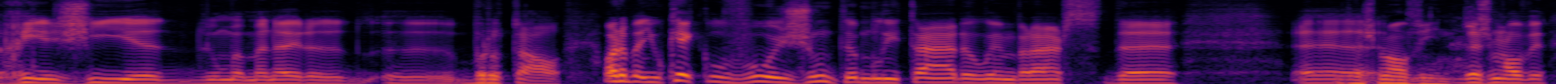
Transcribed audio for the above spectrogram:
reagia de uma maneira brutal. Ora bem, o que é que levou a junta militar a lembrar-se da, das Malvinas? Das Malvinas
